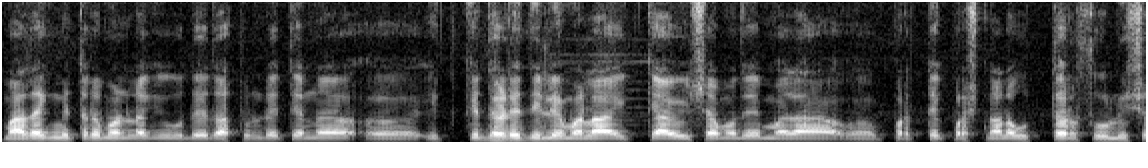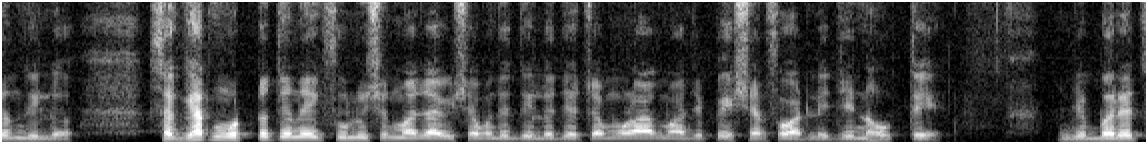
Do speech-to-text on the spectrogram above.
माझा एक मित्र म्हणला की उदय दातुंडे त्यानं इतके धडे दिले मला इतक्या आयुष्यामध्ये मला प्रत्येक प्रश्नाला उत्तर सोल्युशन दिलं. सगळ्यात मोठं त्यानं एक सोल्युशन माझ्या आयुष्यामध्ये दिलं ज्याच्यामुळं आज माझे पेशन्स वाढले जे नव्हते. म्हणजे बरेच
